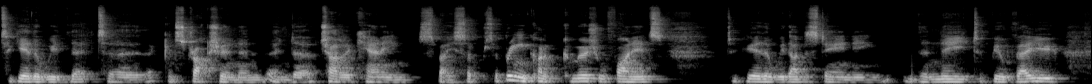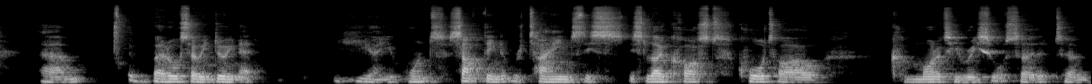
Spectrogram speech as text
together with that, uh, that construction and, and uh, chartered accounting space. So, so, bringing kind of commercial finance together with understanding the need to build value, um, but also in doing that, you, know, you want something that retains this this low cost quartile commodity resource so that um,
